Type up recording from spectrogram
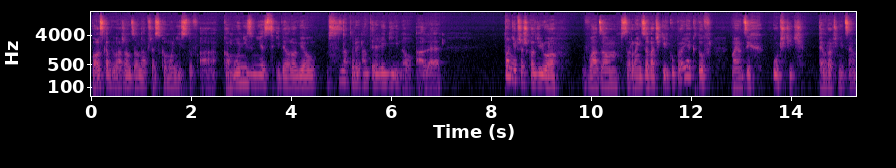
Polska była rządzona przez komunistów, a komunizm jest ideologią z natury antyreligijną, ale to nie przeszkodziło władzom zorganizować kilku projektów mających uczcić tę rocznicę.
